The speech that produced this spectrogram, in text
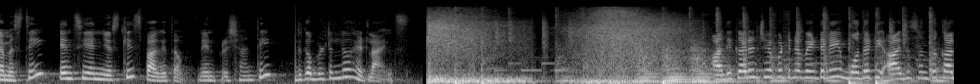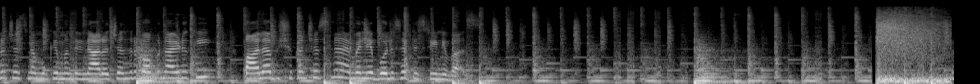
నమస్తే ఎన్సీఎన్ న్యూస్కి స్వాగతం. నేను ప్రశాంతి. ఇదిగో బులెటిన్లో హెడ్లైన్స్. అధికారం చేపట్టిన వెంటనే మొదటి ఐదు సంతకాలు చేసిన ముఖ్యమంత్రి నారా చంద్రబాబు నాయుడుకి పాలాభిషేకం చేసిన ఎమ్మెల్యే బొలిశెట్టి శ్రీనివాస్.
